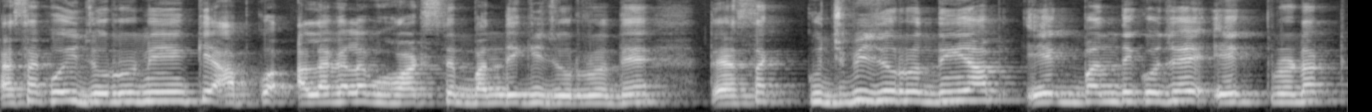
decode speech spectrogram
ऐसा कोई ज़रूरी नहीं है कि आपको अलग अलग व्हाट्सएप बंदे की ज़रूरत है। तो ऐसा कुछ भी ज़रूरत नहीं है। आप एक बंदे को जो है, एक प्रोडक्ट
